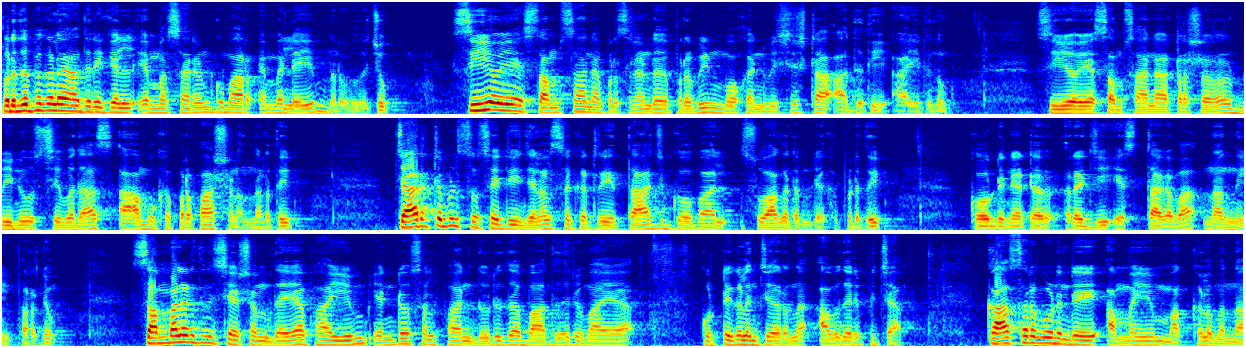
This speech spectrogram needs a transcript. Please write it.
പ്രതിഭകളെ ആദരിക്കൽ M S Arunkumar M L എയും നിർവഹിച്ചു. സിഒഎ സംസ്ഥാന പ്രസിഡന്റ് പ്രവീൺ മോഹൻ വിശിഷ്ട അതിഥി ആയിരുന്നു. സിഒഎ എ സംസ്ഥാന ട്രഷറർ ബിനു ശിവദാസ് ആമുഖ പ്രഭാഷണം നടത്തി. Charitable society general secretary Taj Gopal സ്വാഗതം രേഖപ്പെടുത്തി. കോർഡിനേറ്റർ റെജി എസ് തഴവ നന്ദി പറഞ്ഞു. സമ്മേളനത്തിന് ശേഷം ദയാഭായിയും എൻഡോസൾഫാൻ ദുരിതബാധിതരുമായ കുട്ടികളും ചേർന്ന് അവതരിപ്പിച്ച കാസർഗോഡിന്റെ അമ്മയും മക്കളുമെന്ന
